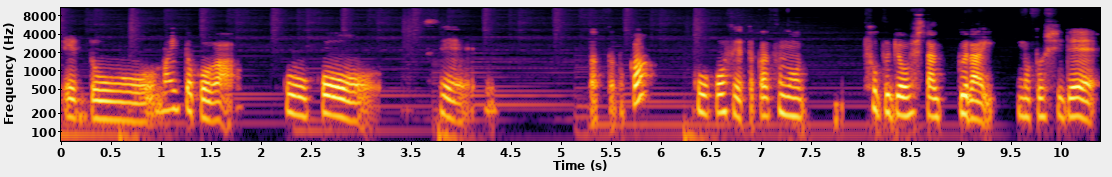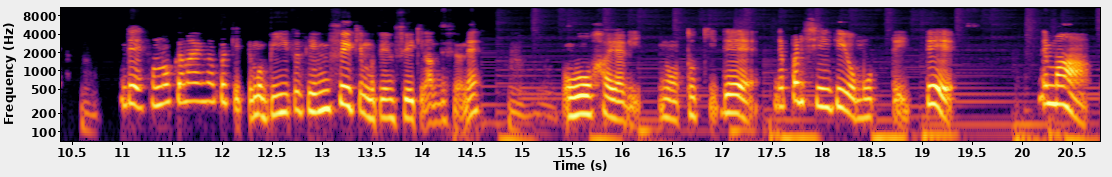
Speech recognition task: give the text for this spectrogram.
えっ、と、まあ、いとこが高校生だったのか高校生とか、その、卒業したぐらいの年で、で、そのくらいの時ってもうビーズ全盛期も全盛期なんですよね。うん大流行りの時で、やっぱり CD を持っていて、で、まあ、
